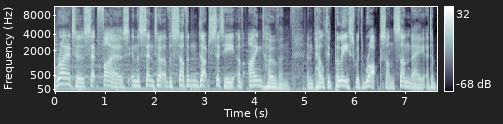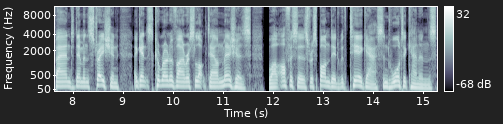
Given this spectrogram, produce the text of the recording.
Rioters set fires in the centre of the southern Dutch city of Eindhoven and pelted police with rocks on Sunday at a banned demonstration against coronavirus lockdown measures, while officers responded with tear gas and water cannons,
